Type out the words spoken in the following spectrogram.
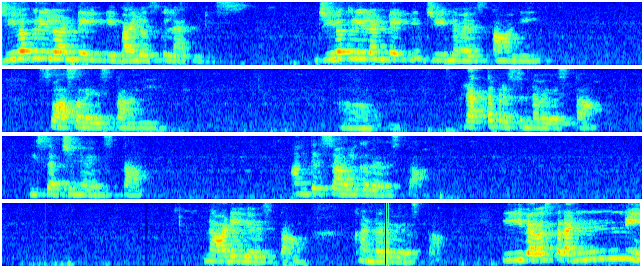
జీవక్రియలు అంటే ఏంటి? బయాలజికల్ యాక్టివిటీస్ జీవక్రియలు అంటే ఏంటి? జీర్ణ వ్యవస్థ అని శ్వాస వ్యవస్థ అని రక్త ప్రసరణ వ్యవస్థ విసర్జన వ్యవస్థ అంతర్స్రావిక వ్యవస్థ. నాడీ వ్యవస్థ కండర వ్యవస్థ. ఈ వ్యవస్థలన్నీ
